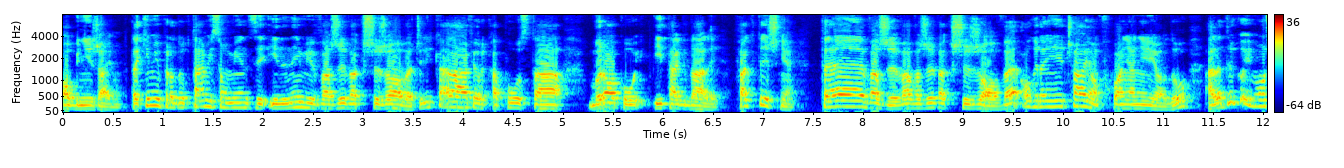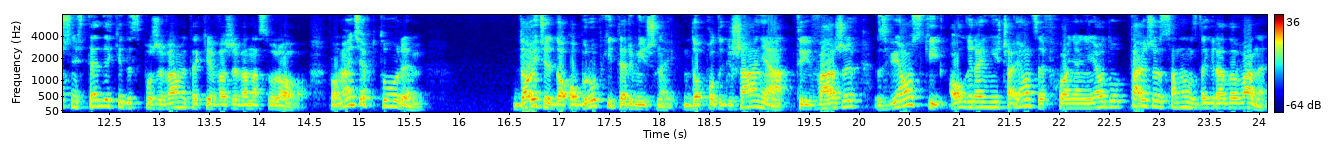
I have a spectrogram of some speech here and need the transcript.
obniżają. Takimi produktami są między innymi warzywa krzyżowe, czyli kalafior, kapusta, brokuł i tak dalej. Faktycznie, te warzywa, warzywa krzyżowe ograniczają wchłanianie jodu, ale tylko i wyłącznie wtedy, kiedy spożywamy takie warzywa na surowo. W momencie, w którym dojdzie do obróbki termicznej, do podgrzania tych warzyw, związki ograniczające wchłanianie jodu także zostaną zdegradowane.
